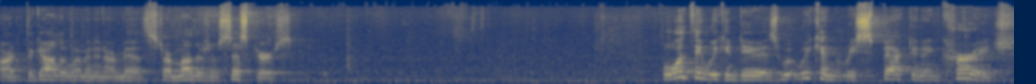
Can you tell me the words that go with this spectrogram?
our, the godly women in our midst, our mothers or sisters? Well, one thing we can do is we can respect and encourage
